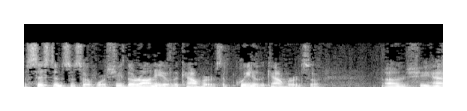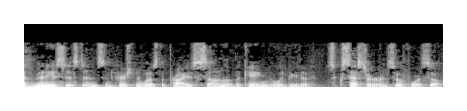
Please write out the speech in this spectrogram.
assistants and so forth. She's the Rani of the cowherds, the queen of the cowherds. So Uh, she had many assistants, and Krishna was the prized son of the king who would be the successor and so forth. So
